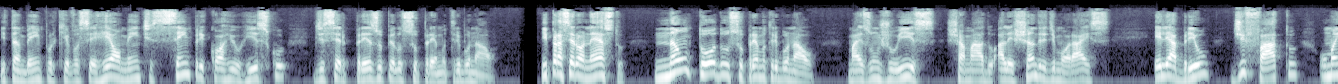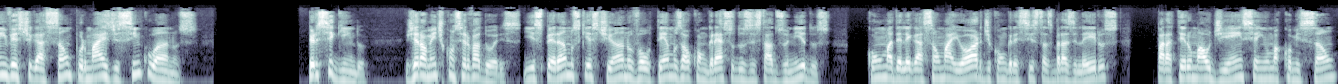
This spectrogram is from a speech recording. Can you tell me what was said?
E também porque você realmente sempre corre o risco de ser preso pelo Supremo Tribunal. E para ser honesto, não todo o Supremo Tribunal, mas um juiz chamado Alexandre de Moraes, ele abriu, de fato, uma investigação por mais de cinco anos perseguindo, geralmente conservadores, e esperamos que este ano voltemos ao Congresso dos Estados Unidos com uma delegação maior de congressistas brasileiros para ter uma audiência em uma comissão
